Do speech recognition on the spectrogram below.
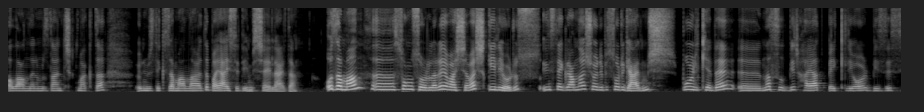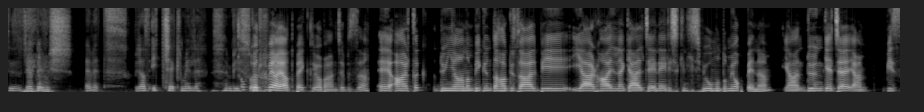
alanlarımızdan çıkmak da önümüzdeki zamanlarda bayağı istediğimiz şeylerden. O zaman e, son sorulara yavaş yavaş geliyoruz. Instagram'dan şöyle bir soru gelmiş. Bu ülkede e, nasıl bir hayat bekliyor bizi sizce demiş. Evet, biraz iç çekmeli bir Çok soru. kötü bir hayat bekliyor bence bizi. Ee, artık dünyanın bir gün daha güzel bir yer haline geleceğine ilişkin hiçbir umudum yok benim. Yani dün gece yani biz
